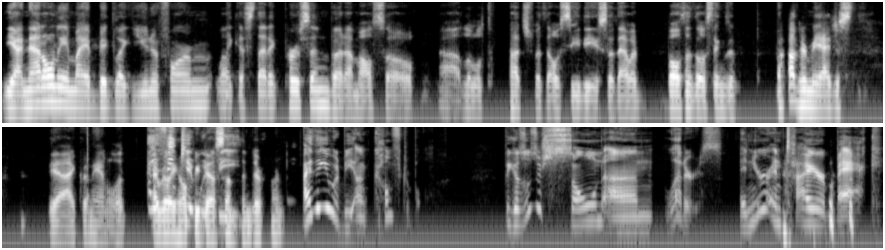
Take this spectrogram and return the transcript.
yeah, not only am I a big like uniform like aesthetic person, but I'm also uh, a little touched with OCD, so that would both of those things would bother me. I just yeah, I couldn't handle it. I, I really hope he does be- something different. I think it would be uncomfortable because those are sewn on letters, and your entire back.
